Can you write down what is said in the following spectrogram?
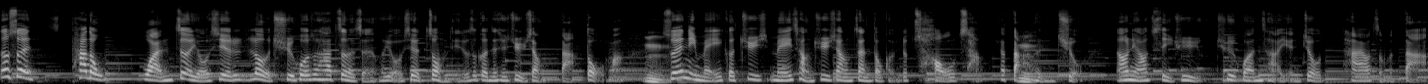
那所以它的玩这游戏的乐趣，或者说它这整个游戏的重点，就是跟这些巨像打斗嘛。嗯。所以你每一个巨每一场巨像战斗可能就超长，要打很久。嗯然后你要自己去去观察研究他要怎么打，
